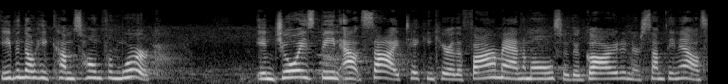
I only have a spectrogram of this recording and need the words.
even though he comes home from work, enjoys being outside taking care of the farm animals or the garden or something else.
